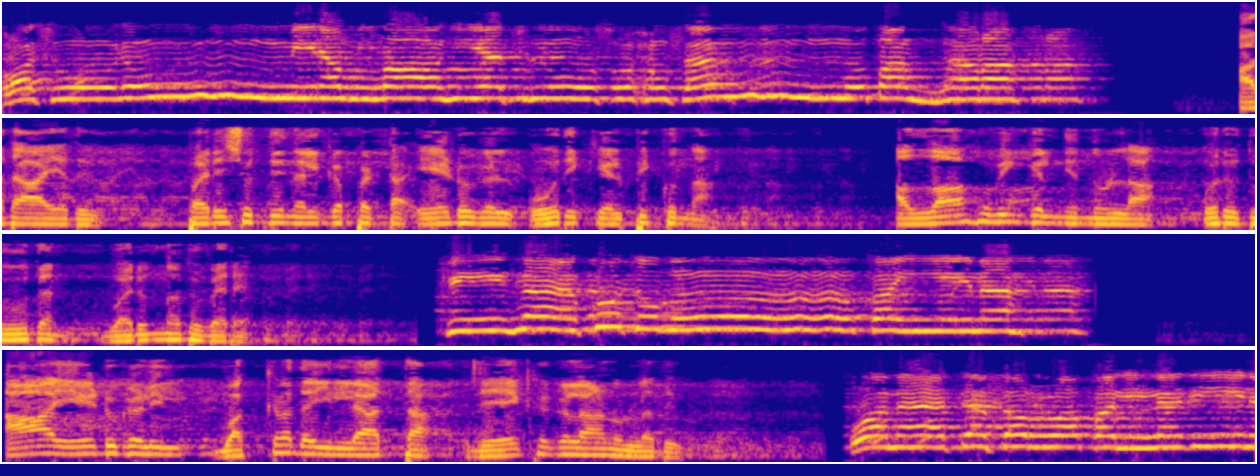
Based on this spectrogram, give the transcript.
رسول من الله يتلو صحفا مطهرة അതായത് പരിശുദ്ധി നൽകപ്പെട്ട ഏടുകൾ ഓതി കേൾപ്പിക്കുന്ന അള്ളാഹുവിങ്കിൽ നിന്നുള്ള ഒരു ദൂതൻ വരുന്നതുവരെ فيها كتب قيمة ആ ഏടുകളിൽ വക്രതയില്ലാത്ത രേഖകളാണുള്ളത് وما تفرق الذين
